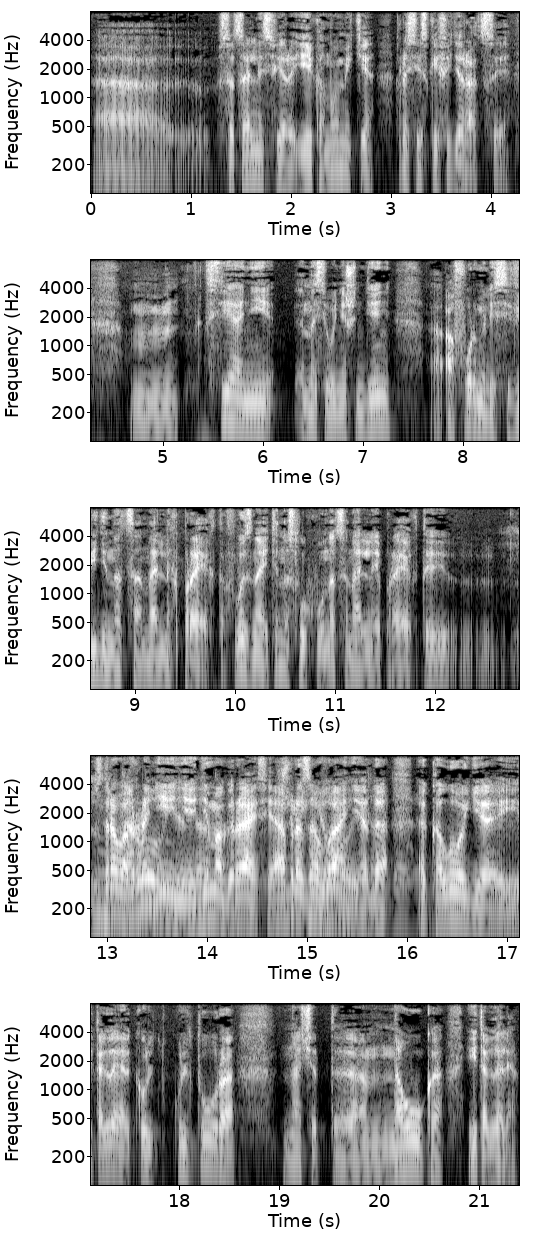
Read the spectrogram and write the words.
э, социальной сферы и экономики Российской Федерации. Все они на сегодняшний день э, оформились в виде национальных проектов. Вы знаете, на слуху национальные проекты э, здравоохранение, Здоровье, демография, да, образование, да, экология и так далее, культура, значит, э, наука и так далее.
